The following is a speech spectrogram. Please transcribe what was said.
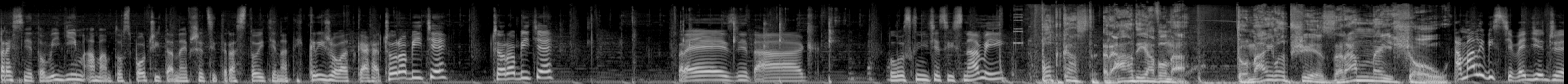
presne to vidím a mám to spočítané. Všetci teraz stojíte na tých kryžovatkách. A čo robíte? Čo robíte? Presne tak. Lusknite si s nami. Podcast Rádia Vlna. To najlepšie z rannej show. A mali by ste vedieť, že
